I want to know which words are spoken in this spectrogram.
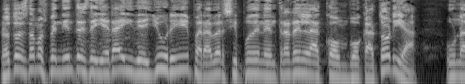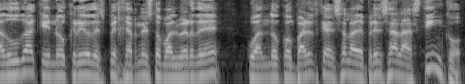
Nosotros estamos pendientes de Yeray y de Yuri para ver si pueden entrar en la convocatoria, una duda que no creo despeje Ernesto Valverde cuando comparezca en sala de prensa a las 5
